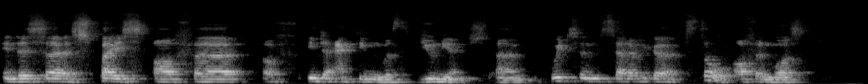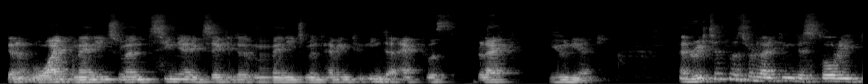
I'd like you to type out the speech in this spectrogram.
in this uh, space of uh, of interacting with unions, um, which in South Africa still often was you know, white management, senior executive management having to interact with black unions. And Richard was relating the story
